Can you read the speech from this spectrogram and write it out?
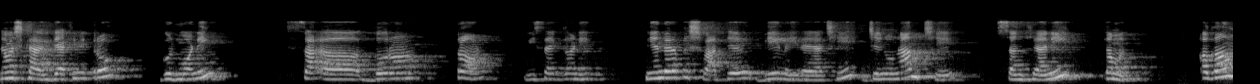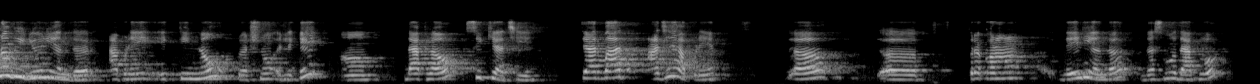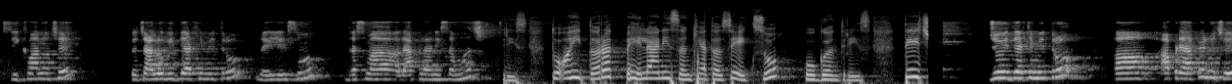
નમસ્કાર, વિદ્યાર્થી મિત્રો. ગુડ મોર્નિંગ ધોરણ ત્રણ, વિષય ગણિતની અંદર આપણે સ્વાધ્યાય બે લઈ રહ્યા છીએ, જેનું નામ છે સંખ્યાની કમત અગાઉના વિડીયોની અંદર આપણે એકથી નવ પ્રશ્નો એટલે કે દાખલાઓ શીખ્યા છીએ. ત્યારબાદ આજે આપણે પ્રકરણ બે ની અંદર દસમો દાખલો શીખવાનો છે. તો ચાલો વિદ્યાર્થી મિત્રો લઈ લઈશું. દસમા દાખલાની સમજ? ત્રીસ. તો અહીં તરત પહેલાંની સંખ્યા થશે એકસો ઓગણત્રીસ. તે જ વિદ્યાર્થી મિત્રો આપણે આપેલું છે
